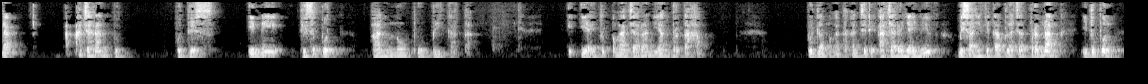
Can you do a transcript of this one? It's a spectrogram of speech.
Nah, ajaran Buddhis ini disebut anububikata, yaitu pengajaran yang bertahap. Buddha mengatakan jadi ajarannya ini misalnya kita belajar berenang itu pun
